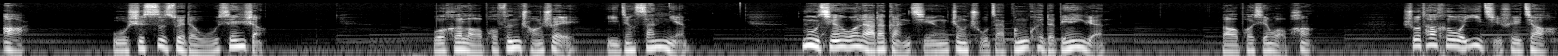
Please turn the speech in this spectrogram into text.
二。五十四岁的吴先生，我和老婆分床睡已经三年，目前我俩的感情正处在崩溃的边缘。老婆嫌我胖，说她和我一起睡觉，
